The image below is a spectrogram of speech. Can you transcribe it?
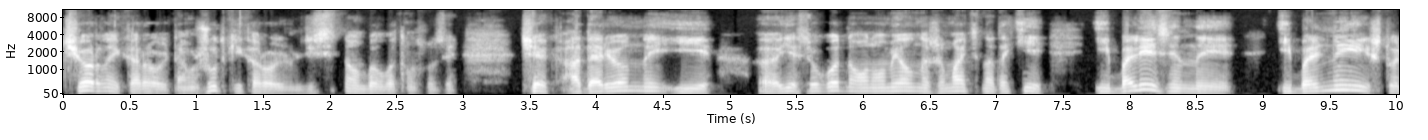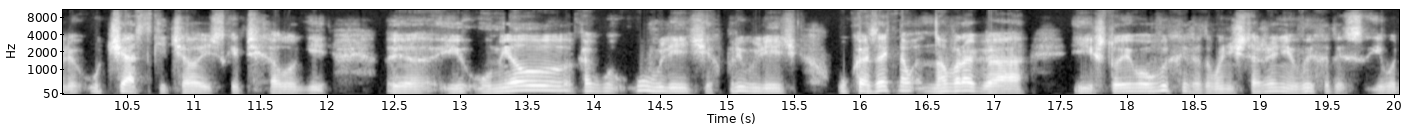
черный король, там жуткий король. Действительно, он был в этом смысле человек одаренный, и, э, если угодно, он умел нажимать на такие и болезненные, и больные, что ли, участки человеческой психологии, э, и умел как бы увлечь их, привлечь, указать на, на врага, и что его выход, это уничтожение, выход из его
